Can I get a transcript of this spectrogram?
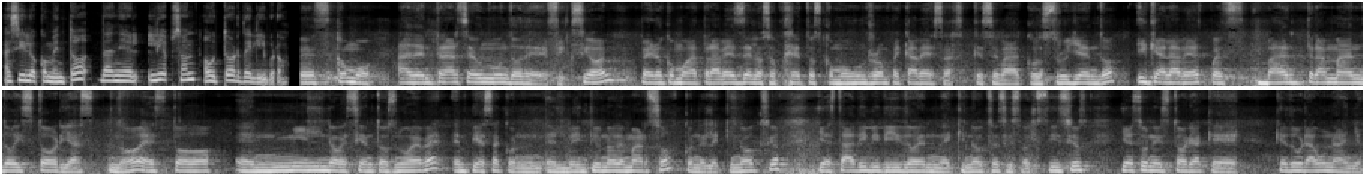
Así lo comentó Daniel Liebson, autor del libro. Es como adentrarse a un mundo de ficción pero como a través de los objetos como un rompecabezas que se va construyendo y que a la vez pues van tramando historias, ¿no? Es todo en 1909, empieza con el 21 de marzo, con el equinoccio, y está dividido en equinoccios y solsticios, y es una historia que que dura un año.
